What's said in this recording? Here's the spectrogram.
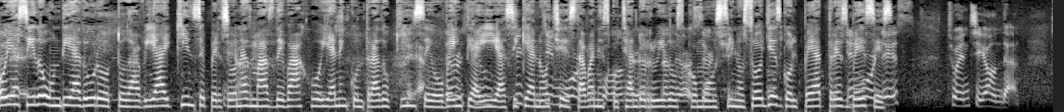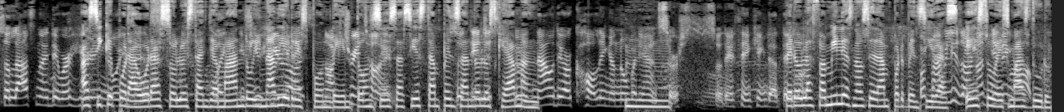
Hoy ha sido un día duro, todavía hay 15 personas más debajo y han encontrado 15 o 20 ahí, así que anoche estaban escuchando ruidos como si nos oyes golpea tres veces. Así que por ahora solo están llamando y nadie responde. Entonces así están pensando los que aman. Mm. Pero las familias no se dan por vencidas. Eso es más duro.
